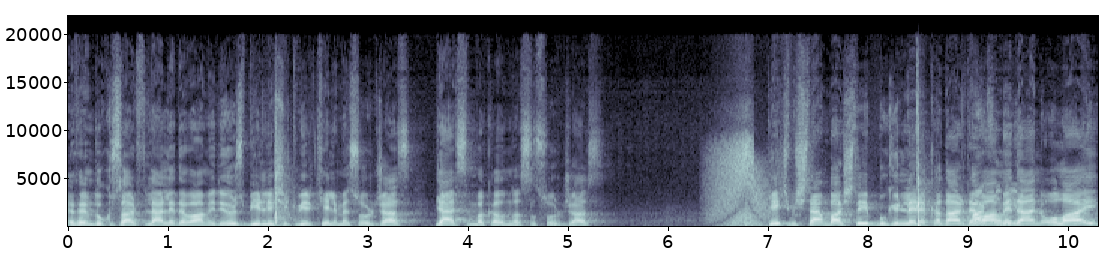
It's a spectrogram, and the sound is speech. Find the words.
Efendim 9 harflerle devam ediyoruz. Birleşik bir kelime soracağız. Gelsin bakalım nasıl soracağız. Geçmişten başlayıp bugünlere kadar devam alayım. eden olay,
